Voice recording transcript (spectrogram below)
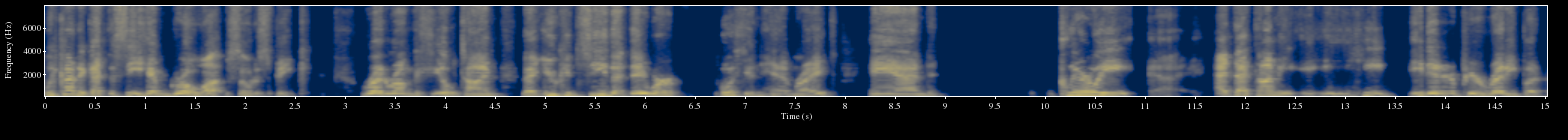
we kind of got to see him grow up so to speak right around the shield time that you could see that they were pushing him right and clearly uh, at that time he he he, didn't appear ready but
